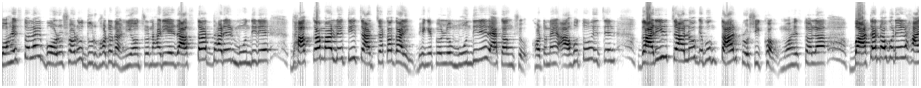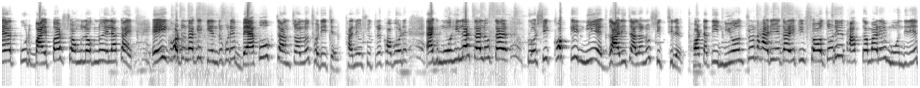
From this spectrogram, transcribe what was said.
মহেশতলায় বড়সড় দুর্ঘটনা। নিয়ন্ত্রণ হারিয়ে রাস্তার ধারের মন্দিরে ধাক্কা মারল একটি চার চাকা গাড়ি। ভেঙে পড়ল মন্দিরের একাংশ। ঘটনায় আহত হয়েছেন গাড়ির চালক এবং তার প্রশিক্ষক। মহেশতলা বাটানগরের হায়াতপুর বাইপাস সংলগ্ন এলাকায় এই ঘটনাকে কেন্দ্র করে ব্যাপক চাঞ্চল্য ছড়িয়েছে। স্থানীয় সূত্রে খবর, এক মহিলা চালক তার প্রশিক্ষককে নিয়ে গাড়ি চালানো শিখছিলেন। হঠাৎই নিয়ন্ত্রণ হারিয়ে গাড়িটি সজোরে ধাক্কা মারে মন্দিরের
